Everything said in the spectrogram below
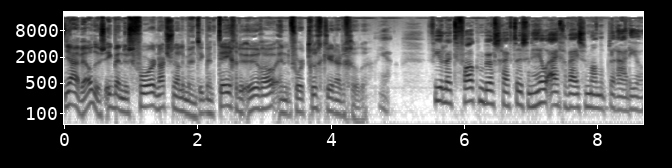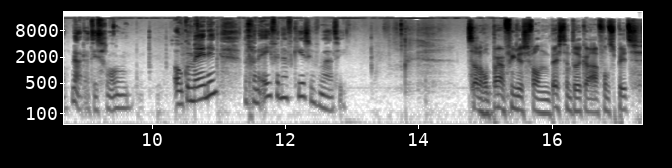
Ja, wel dus. Ik ben dus voor nationale munt. Ik ben tegen de euro en voor terugkeer naar de gulden. Ja. Violette Valkenburg schrijft... er is een heel eigenwijze man op de radio. Nou, dat is gewoon ook een mening. We gaan even naar verkeersinformatie. Staan nog een paar files van best een drukke avondspits.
